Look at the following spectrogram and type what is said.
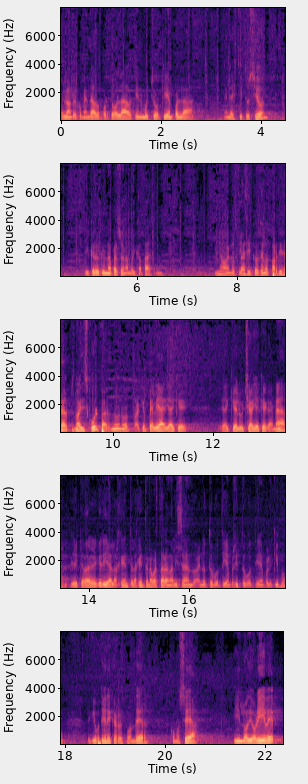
me lo han recomendado por todos lados, tiene mucho tiempo en la, en la institución y creo que es una persona muy capaz. ¿no? No, en los clásicos, en los partidos pues, no hay disculpas, ¿no? No, hay que pelear y hay que, hay que luchar y hay que ganar y hay que dar alegría a la gente. La gente no va a estar analizando, ay, no tuvo tiempo, sí tuvo tiempo. El equipo, el equipo tiene que responder como sea. Y lo de Oribe,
